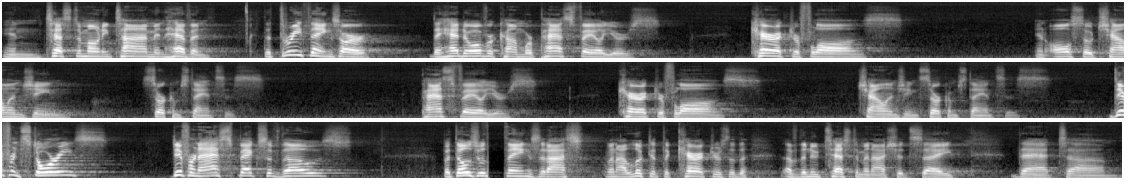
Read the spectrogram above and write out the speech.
in testimony time in heaven. The three things are they had to overcome were past failures, character flaws, and also challenging circumstances. Past failures, character flaws, challenging circumstances. Different stories, different aspects of those, but those were the things that I, when I looked at the characters of the, of the New Testament, I should say, that, um,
